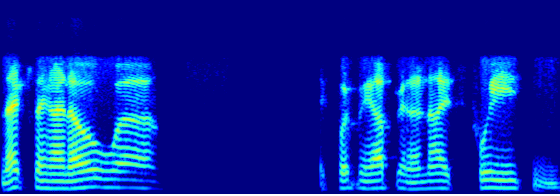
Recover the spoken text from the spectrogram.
Next thing I know, uh, they put me up in a nice suite. And,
